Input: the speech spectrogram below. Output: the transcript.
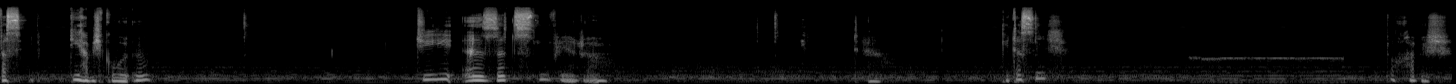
Was? Die habe ich geholt, ne? Die ersetzen wir da. Geht das nicht? Doch, habe ich.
